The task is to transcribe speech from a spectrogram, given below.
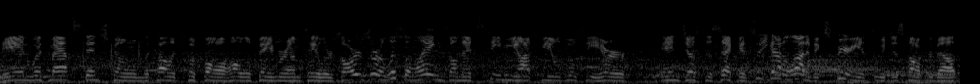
And with Matt Stinchcomb, the College Football Hall of Famer, I'm Taylor Zarzour. Alyssa Lang's on that steamy hot field. You'll see her in just a second. So you got a lot of experience that we just talked about,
